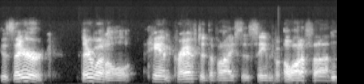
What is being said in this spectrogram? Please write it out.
because they're their little handcrafted devices seemed a lot of fun.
